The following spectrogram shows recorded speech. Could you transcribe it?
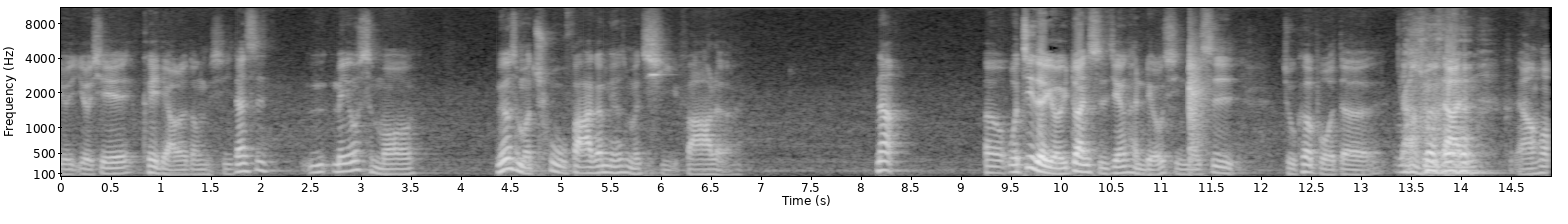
有有些可以聊的东西，但是没有什么没有什么触发跟没有什么启发了。那呃，我记得有一段时间很流行的是主克伯的书单。然后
